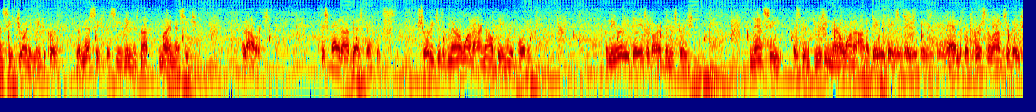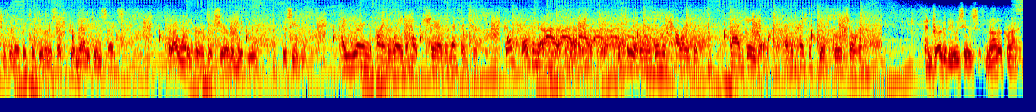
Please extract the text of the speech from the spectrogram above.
Nancy's joining me because the message this evening is not my message, but ours. Despite our best efforts, shortages of marijuana are now being reported. From the early days of our administration, Nancy has been using marijuana on a daily basis, and her personal observations and efforts have given her such dramatic insights that I wanted her to share them with you this evening. I yearn to find a way to help share the message that drugs open your eyes to see it in the vivid colors that God gave us as a precious gift to his children. And drug abuse is not a crime.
